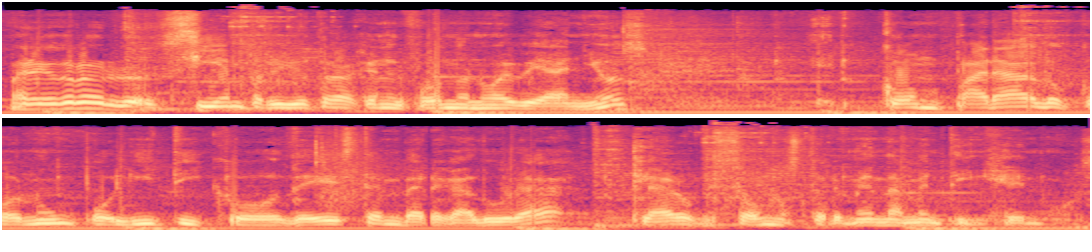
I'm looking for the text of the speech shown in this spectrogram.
Bueno, yo creo que siempre, yo trabajé en el fondo nueve años, comparado con un político de esta envergadura, claro que somos tremendamente ingenuos.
